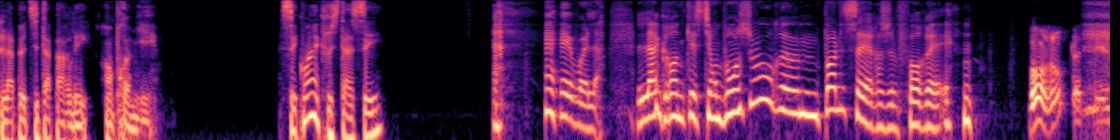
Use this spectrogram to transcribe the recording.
La petite a parlé en premier. C'est quoi un crustacé? Et voilà, la grande question. Bonjour, euh, Paul-Serge Forêt. Bonjour, Clotilde.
